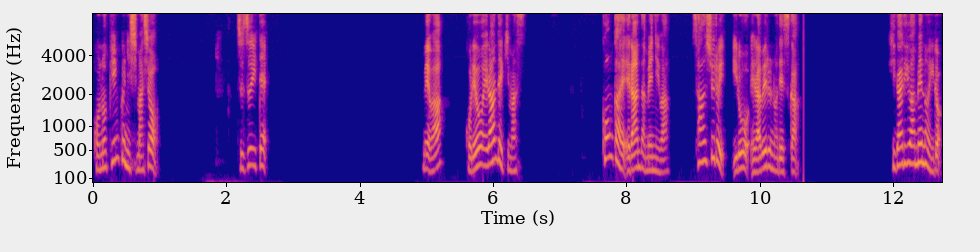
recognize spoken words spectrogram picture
このピンクにしましょう。続いて、目はこれを選んでいきます。今回選んだ目には3種類色を選べるのですが、左は目の色。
